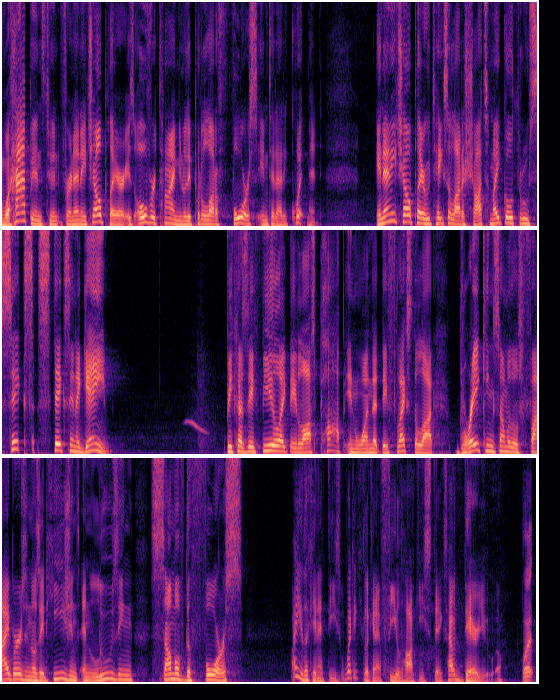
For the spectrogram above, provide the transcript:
And what happens to for an NHL player is over time, you know, they put a lot of force into that equipment. An NHL player who takes a lot of shots might go through six sticks in a game because they feel like they lost pop in one that they flexed a lot, breaking some of those fibers and those adhesions and losing some of the force. Why are you looking at these? What are you looking at field hockey sticks? How dare you, Will? What?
